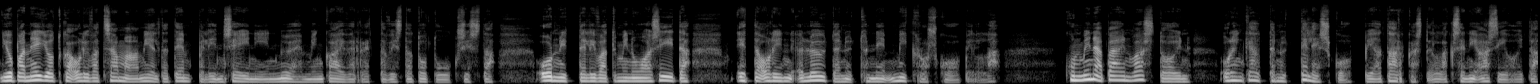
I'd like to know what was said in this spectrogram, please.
Jopa ne, jotka olivat samaa mieltä temppelin seiniin myöhemmin kaiverrettavista totuuksista, onnittelivat minua siitä, että olin löytänyt ne mikroskoopilla. Kun minä päinvastoin olin käyttänyt teleskooppia tarkastellakseni asioita,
